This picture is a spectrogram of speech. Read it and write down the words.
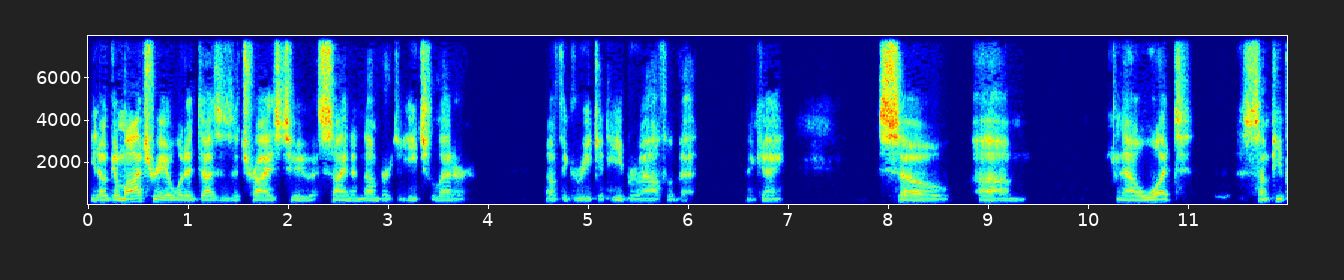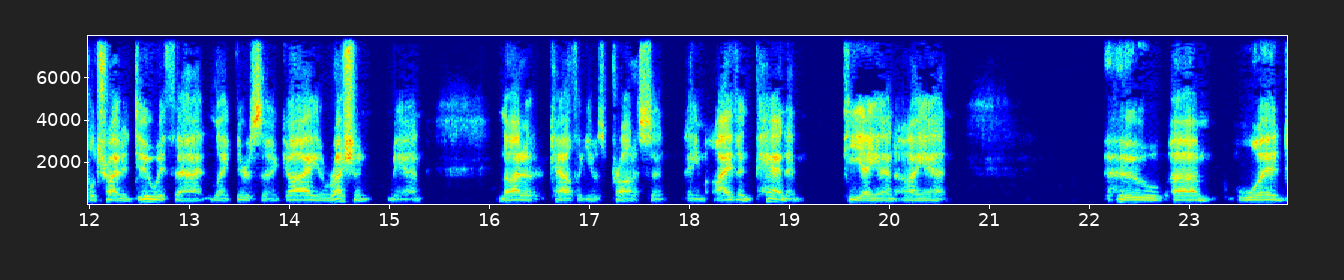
you know, Gematria, what it does is it tries to assign a number to each letter of the Greek and Hebrew alphabet. Okay. So um, now what some people try to do with that, like there's a guy, a Russian man, not a Catholic, he was Protestant, named Ivan Panin, P A N I N who um, would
